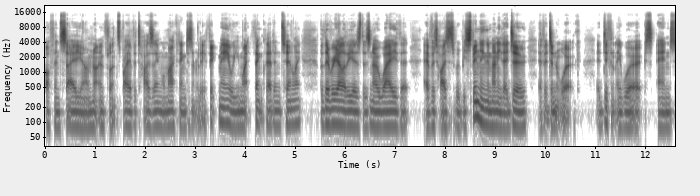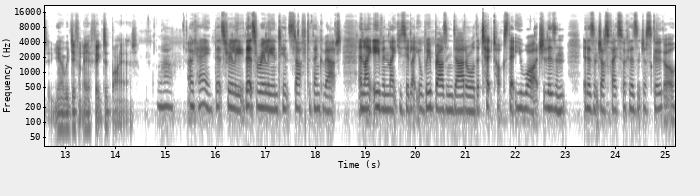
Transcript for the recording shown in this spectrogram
often say you know i'm not influenced by advertising or marketing doesn't really affect me or you might think that internally but the reality is there's no way that advertisers would be spending the money they do if it didn't work it definitely works and you know we're definitely affected by it. Wow. Okay. That's really that's really intense stuff to think about. And like even like you said like your web browsing data or the tiktoks that you watch it isn't it isn't just facebook it isn't just google.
